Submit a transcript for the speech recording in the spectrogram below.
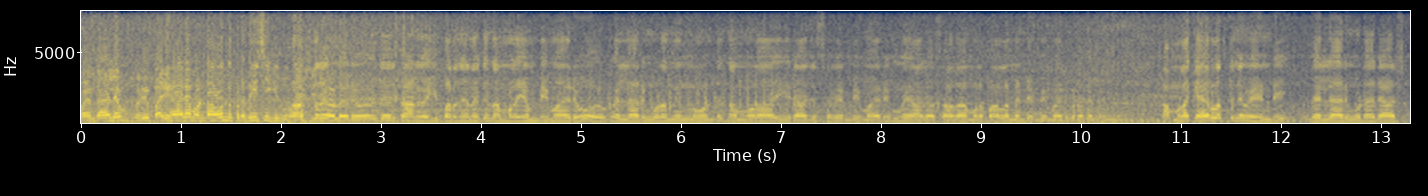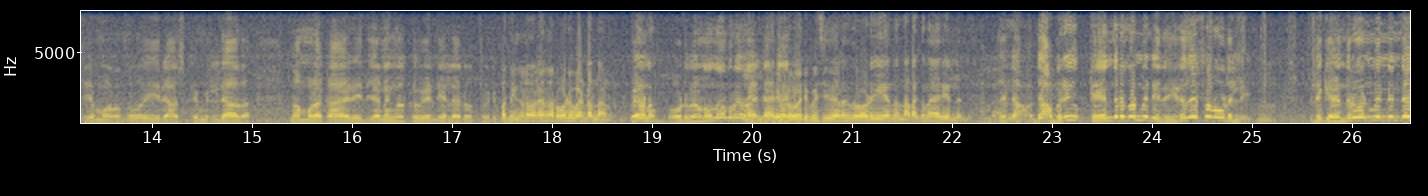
അപ്പോൾ എന്തായാലും ഒരു പരിഹാരം ഉണ്ടാവുമെന്ന് പ്രതീക്ഷിക്കുന്നു. മാത്രമേ ഇത് കാണുക. ഈ പറഞ്ഞതൊക്കെ കണക്ക് നമ്മളെ എം പിമാരോ എല്ലാവരും കൂടെ നിന്നുകൊണ്ട് നമ്മളെ ഈ രാജ്യസഭ എം പിമാരും സാധാരണ നമ്മളെ പാർലമെന്റ് എം പിമാരും കൂടെ ഒക്കെ നിന്ന് നമ്മളെ കേരളത്തിന് വേണ്ടി ഇതെല്ലാവരും കൂടെ രാഷ്ട്രീയം മറന്നു. ഈ രാഷ്ട്രീയം ഇല്ലാതെ നമ്മളെ കാര്യം ജനങ്ങൾക്ക് വേണ്ടി എല്ലാവരും അപ്പൊ ഒത്തൊരു നിങ്ങൾ പറയുന്ന റോഡ് വേണ്ടെന്നാണ്. വേണം. റോഡ് വേണമെന്നാ പറയാം. എല്ലാവരും കൂടെ ഒരുമിച്ച് ചേർന്ന് റോഡ് ചെയ്യുന്ന നടക്കുന്ന കാര്യമല്ലേ അല്ല അത് അവർ കേന്ദ്ര ഗവൺമെന്റ് തീരദേശ റോഡല്ലേ. ഇത് കേന്ദ്ര ഗവൺമെന്റിന്റെ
